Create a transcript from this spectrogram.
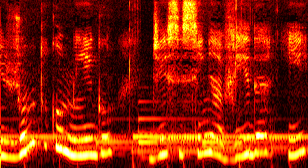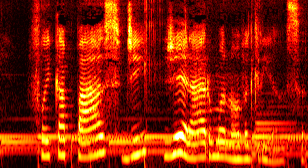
que junto comigo disse sim à vida e foi capaz de gerar uma nova criança.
